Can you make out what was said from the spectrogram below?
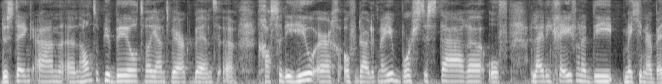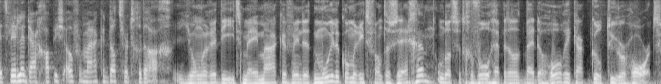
Dus denk aan een hand op je beeld terwijl je aan het werk bent. Uh, gasten die heel erg overduidelijk naar je borsten staren... of leidinggevenden die met je naar bed willen, daar grapjes over maken. Dat soort gedrag. Jongeren die iets meemaken vinden het moeilijk om er iets van te zeggen... omdat ze het gevoel hebben dat het bij de horecacultuur hoort.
